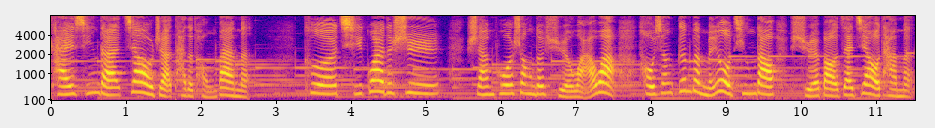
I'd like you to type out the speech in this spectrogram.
开心地叫着他的同伴们。可奇怪的是，山坡上的雪娃娃好像根本没有听到雪宝在叫他们。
